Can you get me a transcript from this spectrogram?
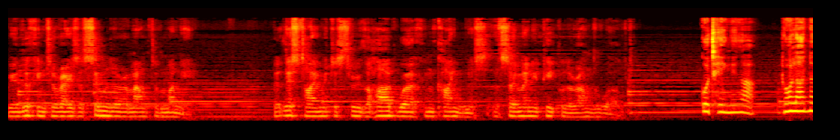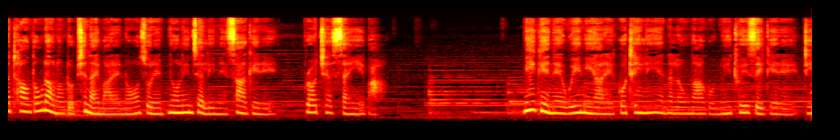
we are looking to raise a similar amount of money. But this time it is through the hard work and kindness of so many people around the world. ဒေါ်လာ2000 3000လောက်တော့ဖြစ်နိုင်ပါတယ်နော်ဆိုတဲ့မျှော်လင့်ချက်လေးနဲ့စခဲ့တဲ့ project ဆန်ရေးပါမိခင်နဲ့ဝေးနေရတဲ့ကိုထိန်လင်းရဲ့နှလုံးသားကိုနှွေးထွေးစေခဲ့တဲ့ဒီ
